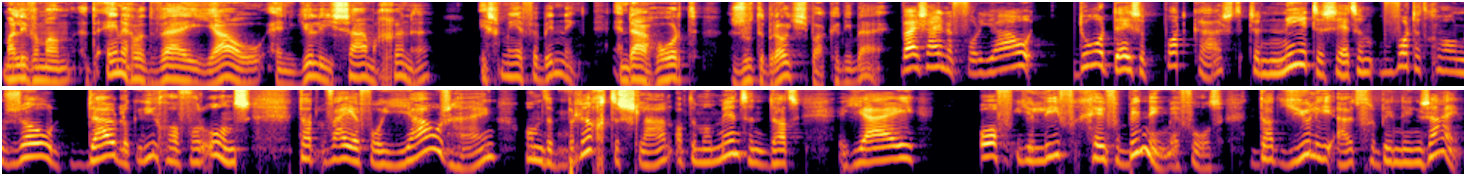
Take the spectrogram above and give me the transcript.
Maar lieve man, het enige wat wij jou en jullie samen gunnen, is meer verbinding. En daar hoort zoete broodjes bakken niet bij. Wij zijn er voor jou. Door deze podcast te neer te zetten, wordt het gewoon zo duidelijk, in ieder geval voor ons, dat wij er voor jou zijn om de brug te slaan op de momenten dat jij of je lief geen verbinding meer voelt. Dat jullie uit verbinding zijn.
